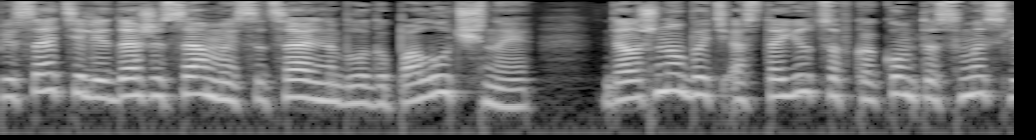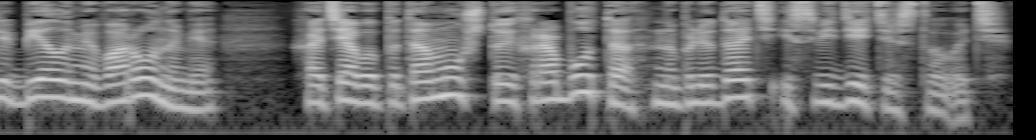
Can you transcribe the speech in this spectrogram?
Писатели, даже самые социально благополучные, должно быть, остаются в каком-то смысле белыми воронами, хотя бы потому, что их работа — наблюдать и свидетельствовать.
